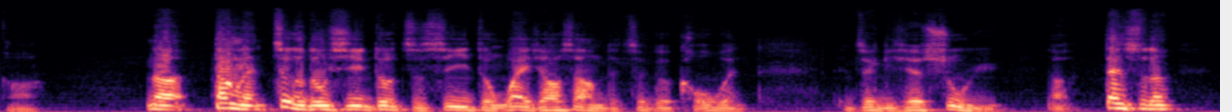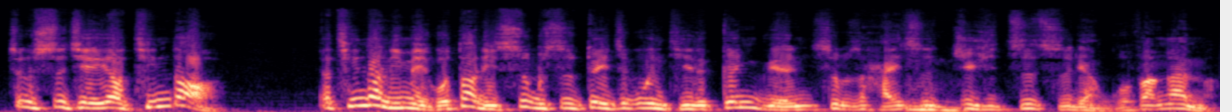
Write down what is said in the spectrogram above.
啊，那当然这个东西都只是一种外交上的这个口吻，这个一些术语啊。但是呢，这个世界要听到，要听到你美国到底是不是对这个问题的根源，是不是还是继续支持两国方案嘛？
